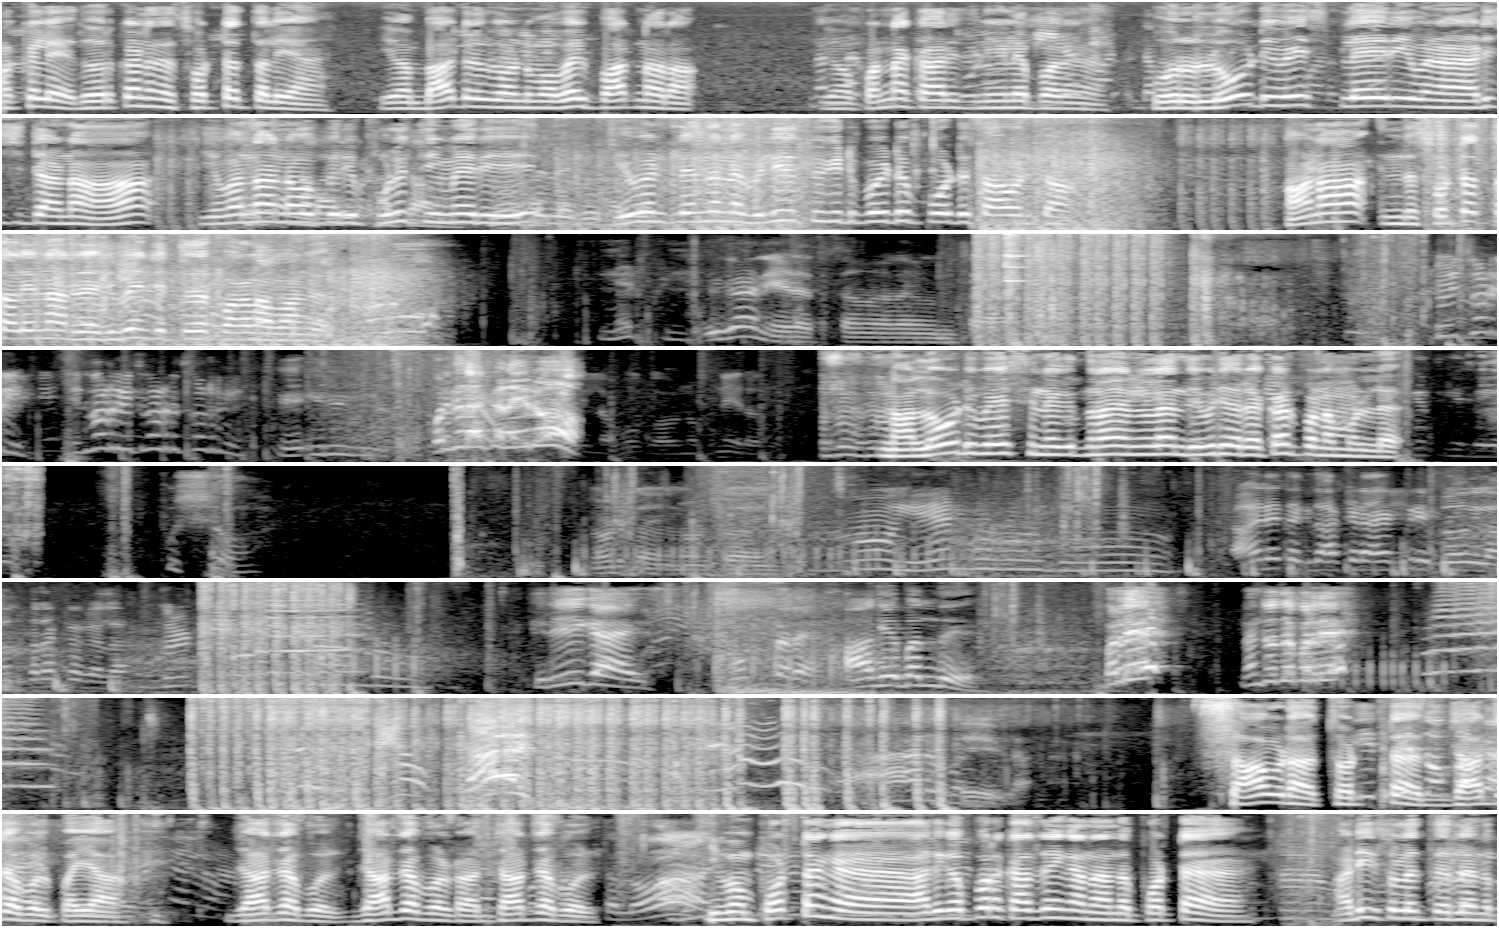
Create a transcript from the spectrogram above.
மக்களே இது ஒருக்கான இந்த சொட்டத்தலையன் இவன் பேட்டில் கிரவுண்ட் மொபைல் பார்ட்னரான் இவன் பண்ண காரியத்தை நீங்களே பாருங்க. ஒரு லோ டிவைஸ் பிளேயர் இவனை அடிச்சிட்டானா இவன் தான் நம்ம பெரிய புளுத்தி மாரி இவன்ட்லேருந்து என்னை வெளியே தூக்கிட்டு போயிட்டு போட்டு சாவடித்தான் ஆனால் இந்த சொட்டத்தலையை நான் ரிவெஞ்ச் எடுத்ததை பார்க்கலாம் வாங்க. நான் லோடு வேஸ்ட் நினைக்கிறதுனால என்னால் இந்த வீடியோ ரெக்கார்ட் பண்ண முடியல. ನೋಡ್ತಾ ಇದ್ದೀನಿ ನೋಡ್ತಾ ಇದ್ದೀನಿ ಓ ಏನ್ ಗುರು ಇದು ಆನೆ ತೆಗ್ದು ಆ ಕಡೆ ಹಾಕ್ರಿ ಬ್ರೋ ಇಲ್ಲ ಅವ್ನು ಬರಕ್ಕಾಗಲ್ಲ ರೀ ಗಾಯ್ಸ್ ಹೋಗ್ತಾರೆ ಹಾಗೆ ಬಂದೆ ಬರ್ರಿ ನನ್ನ ಜೊತೆ ಬರ್ರಿ சாவுடா சொட்ட ஜார்ஜா போல் பையா ஜார்ஜா போல் ஜார்ஜா போல்றா ஜார்ஜா போல் இவன் பொட்டைங்க அதுக்கப்புறம் கதைங்க அந்த பொட்டை அடி சொல்ல தெரியல இந்த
